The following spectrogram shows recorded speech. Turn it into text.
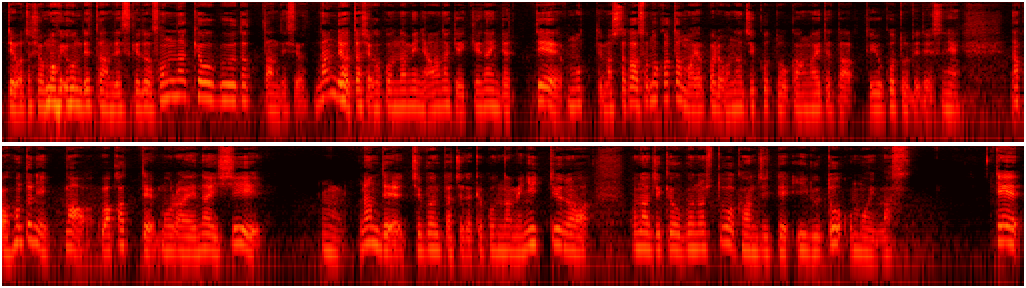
って私はもう呼んでたんですけど、そんな境遇だったんですよ。なんで私がこんな目に遭わなきゃいけないんだって思ってましたが、その方もやっぱり同じことを考えてたっていうことでですね、なんか本当にまあ分かってもらえないし、うん。なんで自分たちだけこんな目にっていうのは同じ境遇の人は感じていると思います。で、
